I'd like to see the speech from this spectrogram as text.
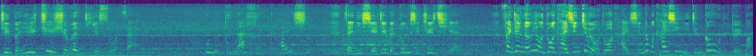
这本日志是问题所在。我们本来很开心，在你写这本东西之前，反正能有多开心就有多开心，那么开心已经够了，对吧？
